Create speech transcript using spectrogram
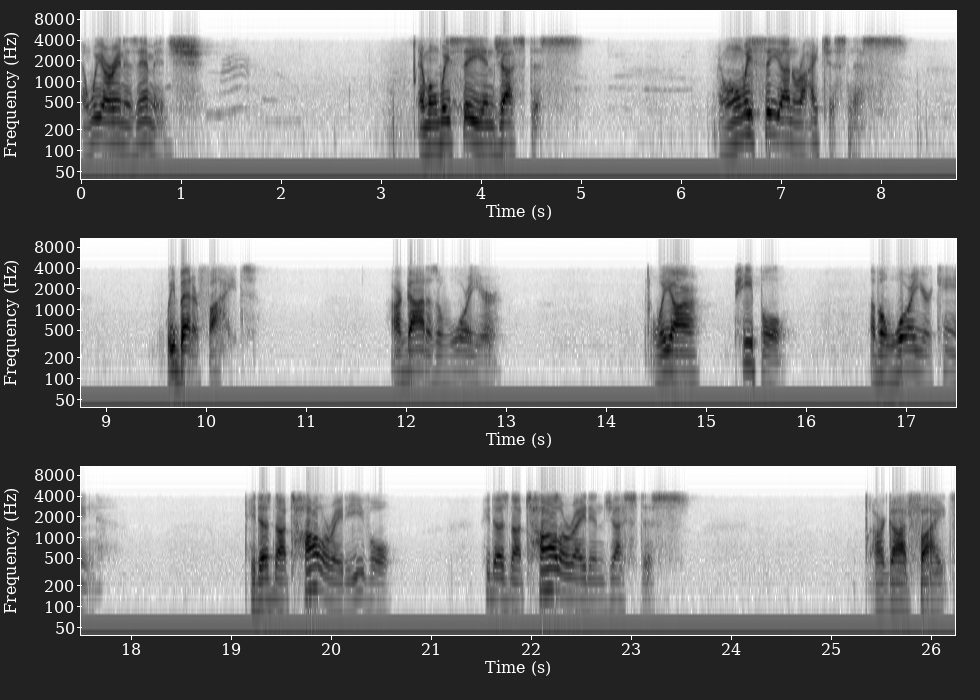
and we are in His image. And when we see injustice, and when we see unrighteousness, we better fight. Our God is a warrior. We are people of a warrior king. He does not tolerate evil, He does not tolerate injustice. Our God fights.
